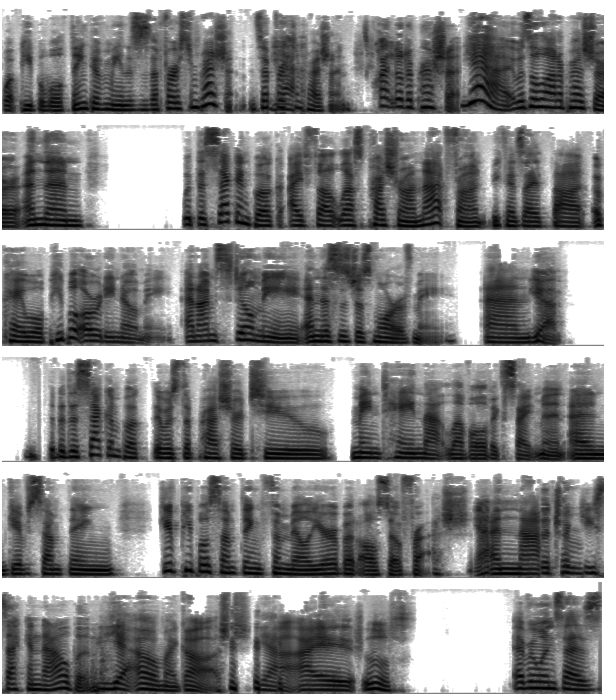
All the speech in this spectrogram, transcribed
what people will think of me. This is a first impression. It's a first yeah. impression. It's quite a lot of pressure. Yeah. It was a lot of pressure. And then with the second book, I felt less pressure on that front because I thought, okay, well, people already know me and I'm still me and this is just more of me. And yeah. But the second book, there was the pressure to maintain that level of excitement and give something give people something familiar but also fresh. Yeah. And that's the tricky second album. Yeah. Oh my gosh. Yeah. I, oof. Everyone says,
